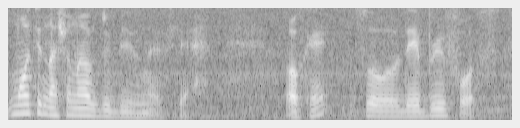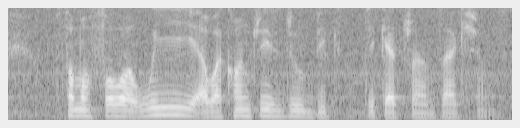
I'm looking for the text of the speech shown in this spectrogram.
multinationals do business here. Okay, so they brief us. Some of our, we, our countries do big ticket transactions.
